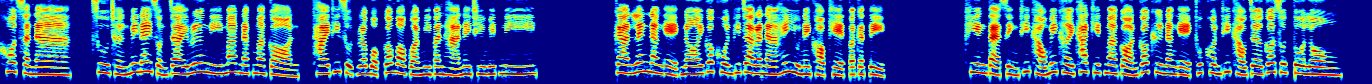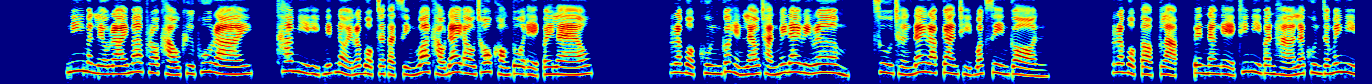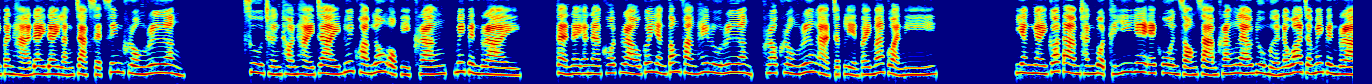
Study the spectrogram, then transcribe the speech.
โฆษณาซูเฉินไม่ได้สนใจเรื่องนี้มากนักมาก่อน ท้ายที่สุดระบบก็บอกว่ามีปัญหาในชีวิตนี้ การเล่นนางเอกน้อยก็ควรพิจารณาให้อยู่ในขอบเขตปกติ เพียงแต่สิ่งที่เขาไม่เคยคาดคิดมาก่อนก็คือนางเอกทุกคนที่เขาเจอก็สุดตัวลง นี่มันเลวร้ายมากเพราะเขาคือผู้ร้าย ถ้ามีอีกนิดหน่อยระบบจะตัดสินว่าเขาได้เอาโชคของตัวเอกไปแล้ว ระบบคุณก็เห็นแล้วฉันไม่ได้ริเริ่ม ซูเฉินได้รับการฉีดวัคซีนก่อน ระบบตอบกลับเป็นนางเอกที่มีปัญหาและคุณจะไม่มีปัญหาใด ๆ หลังจากเสร็จสิ้นโครงเรื่อง ซูเฉินถอนหายใจด้วยความโล่งอกอีกครั้ง ไม่เป็นไร แต่ในอนาคตเราก็ยังต้องฟังให้รู้เรื่อง เพราะโครงเรื่องอาจจะเปลี่ยนไปมากกว่านี้ ยังไงก็ตามฉันบทขยี้เย่เอ็กโอนสองสามครั้งแล้วดูเหมือนนะว่าจะไม่เป็นไร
